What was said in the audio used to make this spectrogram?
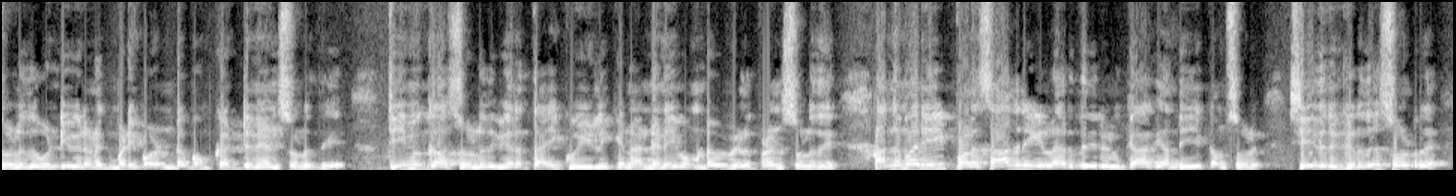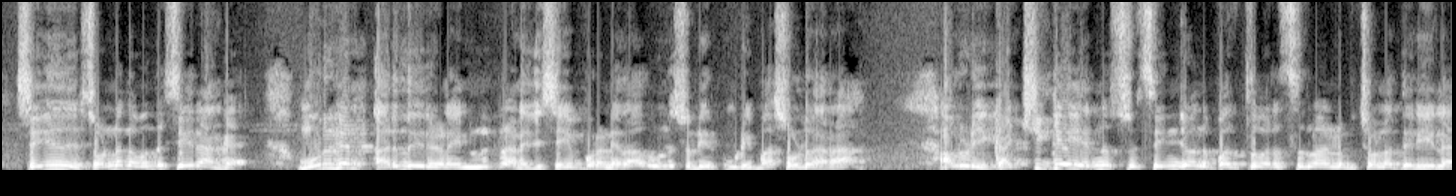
சொல்லுது ஒண்டி வீரனுக்கு மணிமண்டபம் கட்டுனேன்னு சொல்லுது. திமுக சொல்லுது வீரத்தாய் குயிலிக்கு நான் நினைவு மண்டபம் எழுப்புறேன்னு சொல்லுது. அந்த மாதிரி பல சாதனைகள் அருந்ததிகளுக்காக அந்த இயக்கம் சொல் செய்திருக்கிறது. சொல்ற செய்து சொன்னதை வந்து செய்யறாங்க முருகன் அருந்ததிகளை நான் இதை செய்ய போறேன்னு ஏதாவது ஒண்ணு சொல்லியிருக்க முடியுமா? சொல்றாரா? அவருடைய கட்சிக்கே என்ன செஞ்சோம் அந்த பத்து வருஷத்துல எனக்கு சொல்ல தெரியல.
